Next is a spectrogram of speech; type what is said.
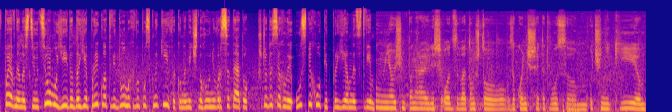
Впевненості у цьому їй додає приклад відомих випускників економічного університету, що досягли успіху у підприємництві. Мне очень понравились отзывы о том, что закончившие этот вуз эм, ученики эм,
